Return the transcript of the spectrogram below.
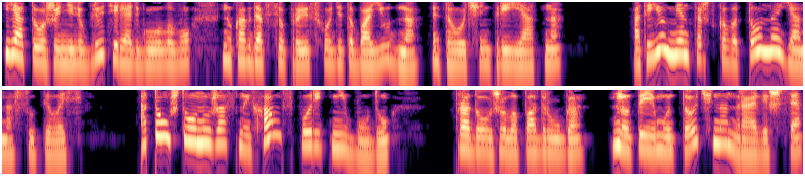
«Я тоже не люблю терять голову, но когда все происходит обоюдно, это очень приятно». От ее менторского тона я насупилась. О том, что он ужасный хам, спорить не буду, продолжила подруга. Но ты ему точно нравишься.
